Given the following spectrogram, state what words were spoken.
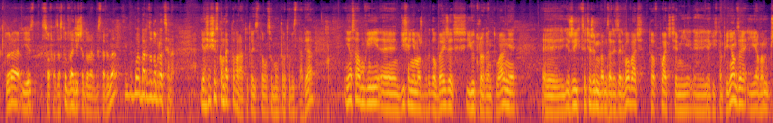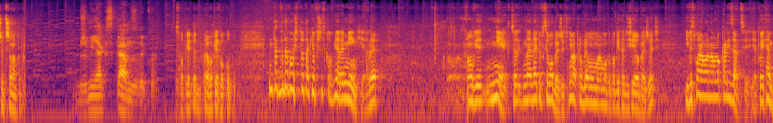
która jest sofa za 120 dolarów wystawiona i to była bardzo dobra cena. Ja się, skontaktowała tutaj z tą osobą, która to wystawia i osoba mówi, e, dzisiaj nie można tego obejrzeć, jutro ewentualnie, jeżeli chcecie, żebym wam zarezerwować, to wpłaćcie mi jakieś tam pieniądze i ja wam przytrzymam Brzmi jak skam zwykły. prawo pierwokupu. No tak wydawało się to takie wszystko w miarę miękkie, ale ja mówię, nie, chcę, na- najpierw chcę obejrzeć, nie ma problemu, mogę podjechać dzisiaj obejrzeć. I wysłała nam lokalizację. Ja pojechałem,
